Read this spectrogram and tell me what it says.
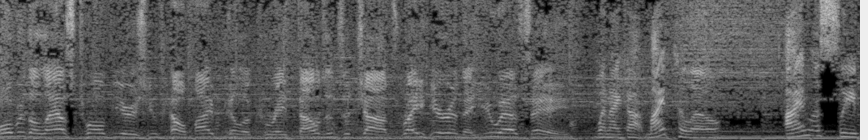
Over the last 12 years, you've helped My Pillow create thousands of jobs right here in the USA. When I got My Pillow, I'm asleep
